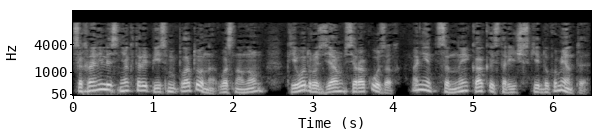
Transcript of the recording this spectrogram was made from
сохранились некоторые письма Платона, в основном к его друзьям в Сиракузах. Они ценны как исторические документы,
